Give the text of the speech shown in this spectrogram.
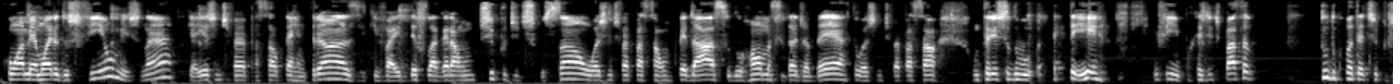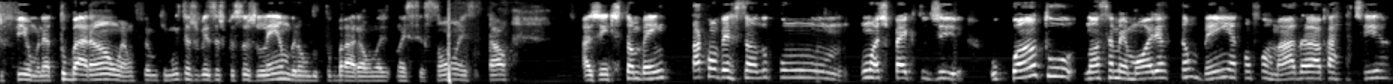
com a memória dos filmes, né? Porque aí a gente vai passar o Terra em Transe, que vai deflagrar um tipo de discussão, ou a gente vai passar um pedaço do Roma Cidade Aberta, ou a gente vai passar um trecho do ET, enfim, porque a gente passa tudo quanto é tipo de filme, né? Tubarão é um filme que muitas vezes as pessoas lembram do Tubarão nas, nas sessões e tal. A gente também está conversando com um aspecto de o quanto nossa memória também é conformada a partir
